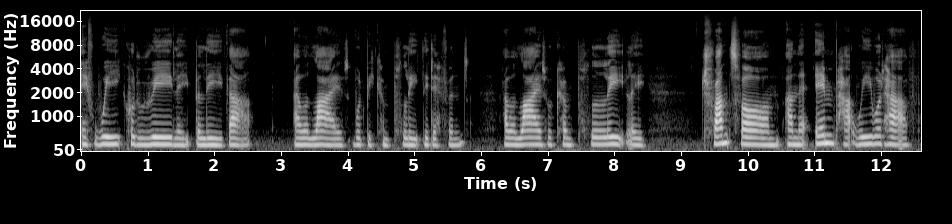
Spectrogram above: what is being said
If we could really believe that, our lives would be completely different. Our lives would completely transform, and the impact we would have,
